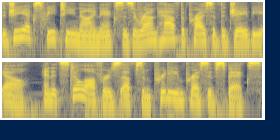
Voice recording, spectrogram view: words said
The GX BT9X is around half the price of the JBL, and it still offers up some pretty impressive specs.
